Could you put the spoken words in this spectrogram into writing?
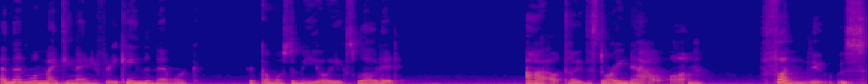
And then when 1993 came, the network almost immediately exploded. I'll tell you the story now on Funviews.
